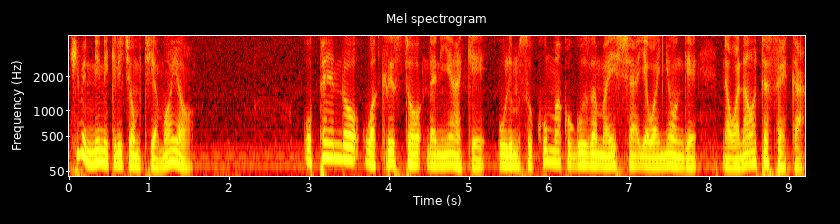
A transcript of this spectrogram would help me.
Hivi ni nini kilichomtia moyo? Upendo wa kristo ndani yake ulimsukuma kuguza maisha ya wanyonge na wanaoteseka.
